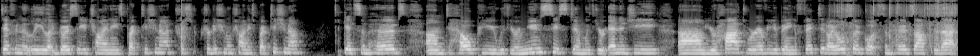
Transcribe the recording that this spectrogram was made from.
definitely like go see a Chinese practitioner, tr traditional Chinese practitioner get some herbs um, to help you with your immune system, with your energy, um, your heart, wherever you're being affected. I also got some herbs after that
